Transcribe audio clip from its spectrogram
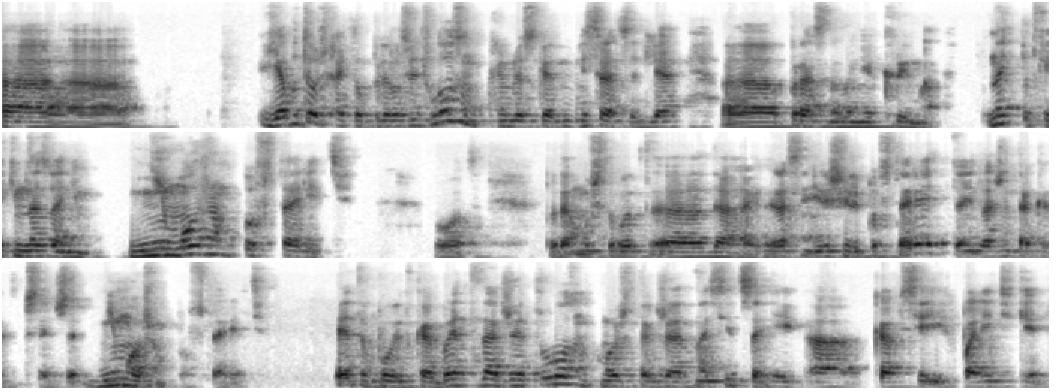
э, я бы тоже хотел предложить лозунг кремлевской администрации для э, празднования Крыма. Знаете, под каким названием? «Не можем повторить». Вот. Потому что вот, э, да, раз они решили повторять, то они должны так это писать, что «не можем повторить» это будет как бы, это также этот лозунг может также относиться и а, ко всей их политике,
